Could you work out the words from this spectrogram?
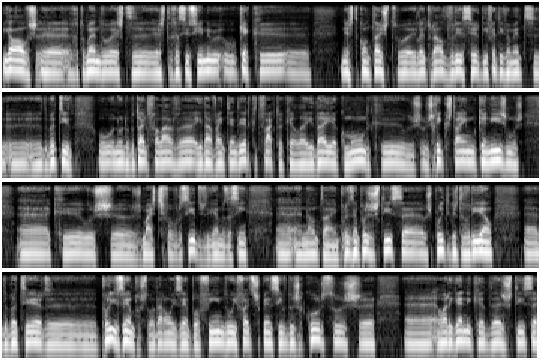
Miguel Alves, uh, retomando este, este raciocínio, o que é que, uh, neste contexto eleitoral, deveria ser efetivamente uh, debatido? O Nuno Botelho falava e dava a entender que, de facto, aquela ideia comum de que os, os ricos têm mecanismos que os, os, mais desfavorecidos, digamos assim, não têm. Por exemplo, a justiça, os políticos deveriam debater, por exemplo, estou a dar um exemplo, ao fim do efeito suspensivo dos recursos, eh, eh, a orgânica da justiça.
